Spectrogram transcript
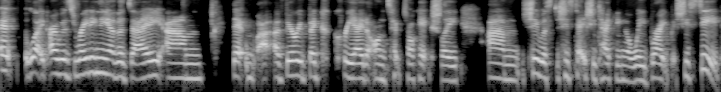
it, like I was reading the other day um that a very big creator on TikTok actually um she was she's actually taking a wee break but she said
